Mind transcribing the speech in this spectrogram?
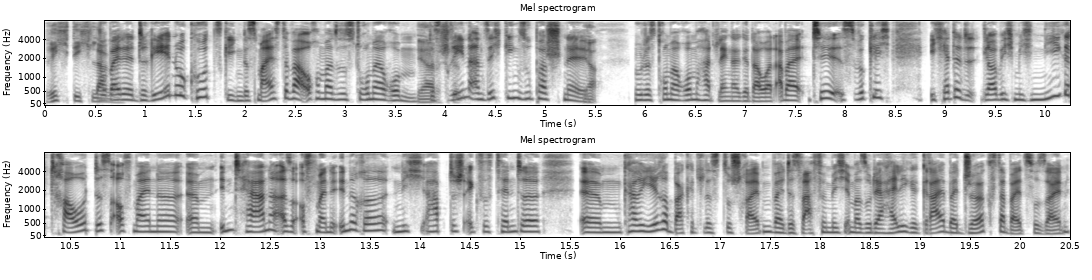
Richtig lange. Wobei der Dreh nur kurz ging. Das meiste war auch immer das Drumherum. Ja, das das Drehen an sich ging super schnell. Ja. Nur das Drumherum hat länger gedauert. Aber Till ist wirklich, ich hätte, glaube ich, mich nie getraut, das auf meine ähm, interne, also auf meine innere, nicht haptisch existente ähm, Karriere-Bucketlist zu schreiben, weil das war für mich immer so der heilige Gral, bei Jerks dabei zu sein.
